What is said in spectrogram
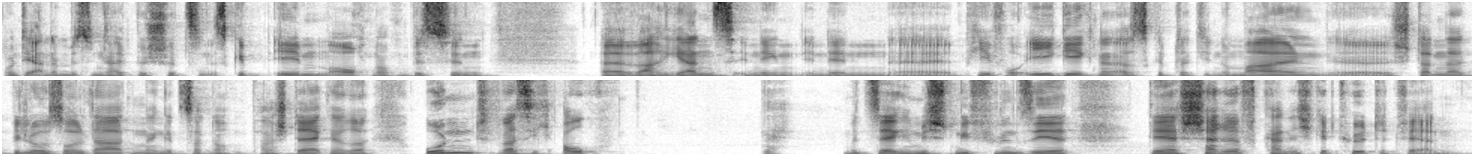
Und die anderen müssen ihn halt beschützen. Es gibt eben auch noch ein bisschen äh, Varianz in den, in den äh, PvE-Gegnern. Also es gibt halt die normalen äh, Standard-Billo-Soldaten, dann gibt es halt noch ein paar stärkere. Und was ich auch mit sehr gemischten Gefühlen sehe, der Sheriff kann nicht getötet werden.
